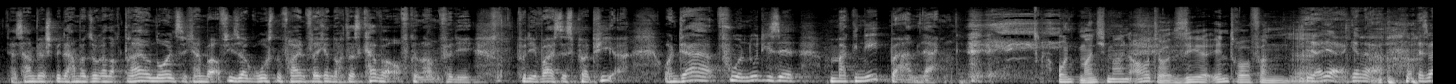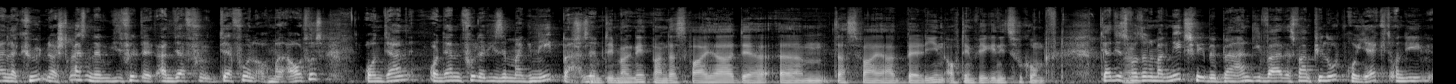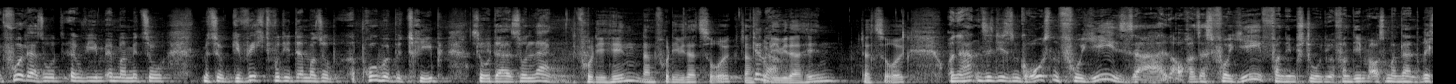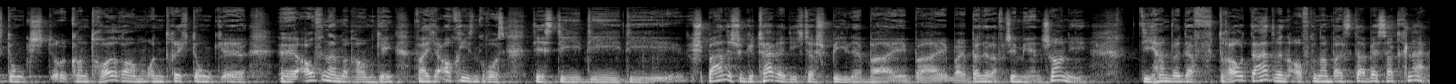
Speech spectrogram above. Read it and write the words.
Das haben wir später, haben wir sogar noch 93, haben wir auf dieser großen freien Fläche noch das Cover aufgenommen für die, für die weißes Papier. Und da fuhr nur diese Magnetbahn lang. Und manchmal ein Auto. Siehe Intro von. Äh ja, ja, genau. Das war an der Köthener Straße und dann an der, der fuhren auch mal Autos und dann und dann fuhr da diese Magnetbahn. Stimmt, die Magnetbahn, das war ja der, ähm, das war ja Berlin auf dem Weg in die Zukunft. Ja, das war so eine Magnetschwebebahn, die war, das war ein Pilotprojekt und die fuhr da so irgendwie immer mit so mit so Gewicht, wo die dann mal so Probebetrieb so da so lang. Fuhr die hin, dann fuhr die wieder zurück, dann genau. fuhr die wieder hin wieder zurück. Und dann hatten sie diesen großen Foyersaal auch, also das Foyer von dem Studio, von dem aus man dann Richtung Kontrollraum und Richtung äh, äh, Aufnahmeraum ging, war ja auch riesengroß. Das, die, die, die spanische Gitarre, die ich da spiele bei, bei, bei Ballad of Jimmy and Johnny, die haben wir da, da drin aufgenommen, weil es da besser klang.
